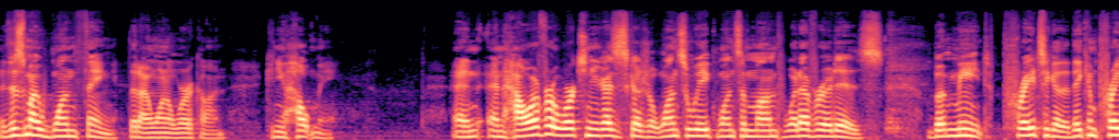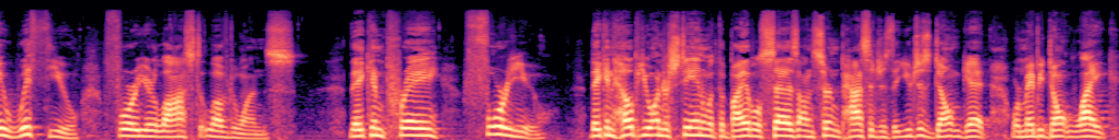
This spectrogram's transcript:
Or this is my one thing that I want to work on. Can you help me? And, and however it works in your guys' schedule, once a week, once a month, whatever it is, but meet, pray together. They can pray with you for your lost loved ones. They can pray for you. They can help you understand what the Bible says on certain passages that you just don't get or maybe don't like.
